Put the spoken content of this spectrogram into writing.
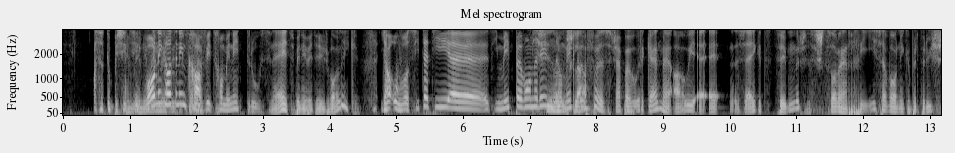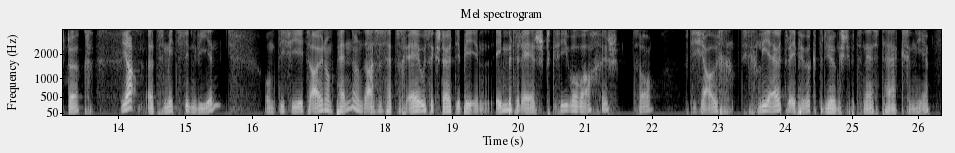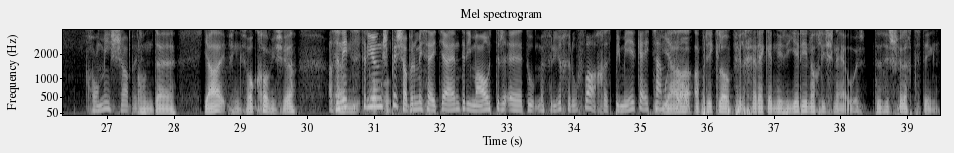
Also du bist jetzt in der Wohnung oder im Kaffee? Jetzt komme ich nicht raus. Nein, jetzt bin ich wieder in der Wohnung. Ja, und was sind denn die, äh, die Die sind Mitbewohnerinnen? und am Mitbe- Schlafen. Es ist eben verdammt geil. Wir haben alle äh, äh, ein eigenes Zimmer. Es ist so eine riesige Wohnung über drei Stück. Ja, Äh, mitten in Wien. Und die sind jetzt alle noch am Pennen. Und also es hat sich eh herausgestellt, ich bin immer der Erste gewesen, der wach ist. So. Die sind alle die sind ein bisschen älter. Ich bin wirklich der Jüngste. Ich bin das Nesthacken hier. komisch aber. Und äh, ja, ich finde es auch komisch, ja. Also nicht, Ähm, dass du der Jüngste oh, oh. bist, aber man sagt ja, eher im Alter äh, tut man früher aufwachen. Also bei mir geht es auch Ja, so. aber ich glaube, vielleicht regeneriere ich noch ein bisschen schneller. Das ist vielleicht das Ding.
